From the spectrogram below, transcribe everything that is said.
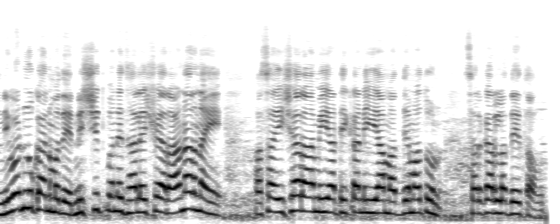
निवडणुकांमध्ये निश्चितपणे झाल्याशिवाय राहणार नाही असा इशारा आम्ही या ठिकाणी या माध्यमातून सरकारला देत आहोत.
